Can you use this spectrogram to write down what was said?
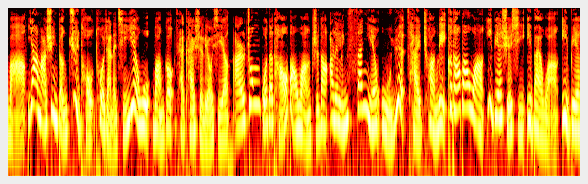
网，亚马逊等巨头拓展了其业务，网购才开始流行。而中国的淘宝网直到二零零三年五月才创立。可淘宝网一边学习易拜网，一边。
